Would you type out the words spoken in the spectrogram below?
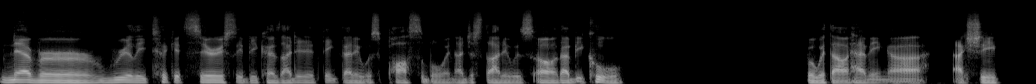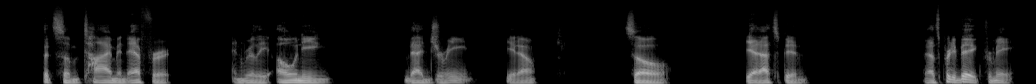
never really took it seriously because I didn't think that it was possible. And I just thought it was, oh, that'd be cool. But without having uh, actually put some time and effort and really owning that dream, you know? So, yeah, that's been, that's pretty big for me.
